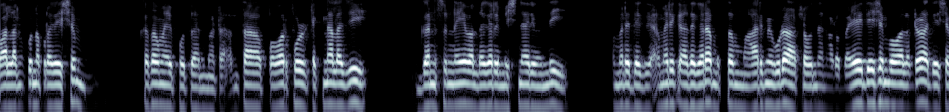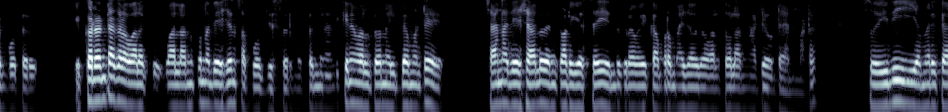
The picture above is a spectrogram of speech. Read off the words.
వాళ్ళు అనుకున్న ప్రదేశం ఖతం అనమాట అంత పవర్‌ఫుల్ టెక్నాలజీ గన్స్ ఉన్నాయి. వాళ్ళ దగ్గర మిషనరీ ఉంది. అమెరి దగ్గర అమెరికా దగ్గర మొత్తం ఆర్మీ కూడా అట్లా ఉందనమాట. ఏ దేశం పోవాలంటే ఆ దేశం పోతారు. ఎక్కడంటే అక్కడ వాళ్ళకు వాళ్ళు అనుకున్న దేశాన్ని సపోర్ట్ చేస్తారు మొత్తం మీద. అందుకనే వాళ్ళతో యుద్ధం అంటే చాలా దేశాలు వెనకడుగేస్తాయి. ఎందుకురా పోయి కాంప్రమైజ్ అవుదాం వాళ్ళతో అన్నట్టే ఉంటాయన్నమాట. సో ఇది అమెరికా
